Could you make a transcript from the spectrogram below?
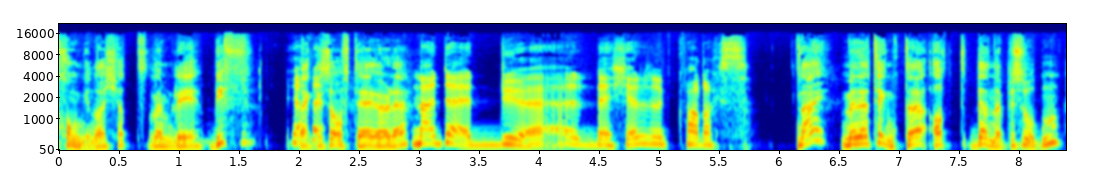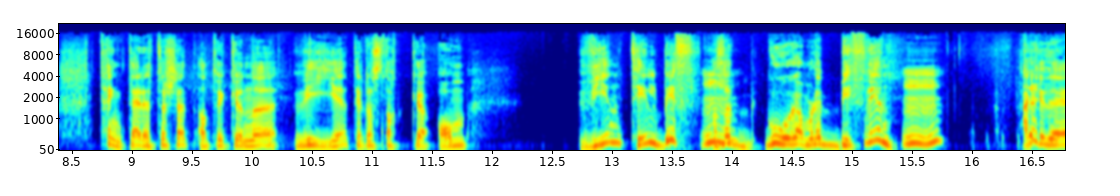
kongen av kjøtt, nemlig biff. Det er ikke så ofte jeg gjør det. Nei, det, du, det er ikke hverdags. Nei, men jeg tenkte at denne episoden tenkte jeg rett og slett at vi kunne vie til å snakke om vin til biff. Altså gode gamle biffvin. Mm. Er ikke det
